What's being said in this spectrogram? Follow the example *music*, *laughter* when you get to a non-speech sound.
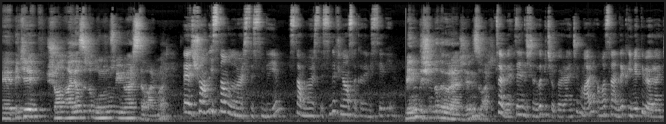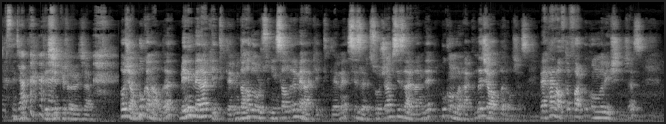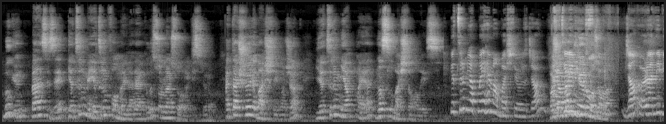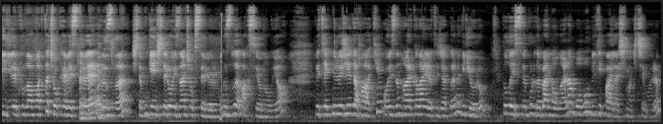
Ee, peki şu an halihazırda bulunduğumuz bir üniversite var mı? Evet şu anda İstanbul Üniversitesi'ndeyim. İstanbul Üniversitesi'nde finans akademisyeniyim. Benim dışında da öğrencileriniz var. Tabii senin dışında da birçok öğrencim var ama sen de kıymetli bir öğrencisin Can. *laughs* Teşekkürler hocam. Hocam bu kanalda benim merak ettiklerimi, daha doğrusu insanların merak ettiklerini sizlere soracağım. Sizlerden de bu konular hakkında cevaplar alacağız. Ve her hafta farklı konuları işleyeceğiz. Bugün ben size yatırım ve yatırım fonlarıyla alakalı sorular sormak istiyorum. Hatta şöyle başlayayım hocam. Yatırım yapmaya nasıl başlamalıyız? Yatırım yapmaya hemen başlıyoruz Can. Hocam ben gidiyorum o zaman. Can öğrendiği bilgileri kullanmakta çok hevesli ve *laughs* hızlı. İşte bu gençleri o yüzden çok seviyorum. Hızlı aksiyon alıyor ve teknolojiye de hakim. O yüzden harikalar yaratacaklarını biliyorum. Dolayısıyla burada ben de onlardan bol bol bilgi paylaşmak için varım.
